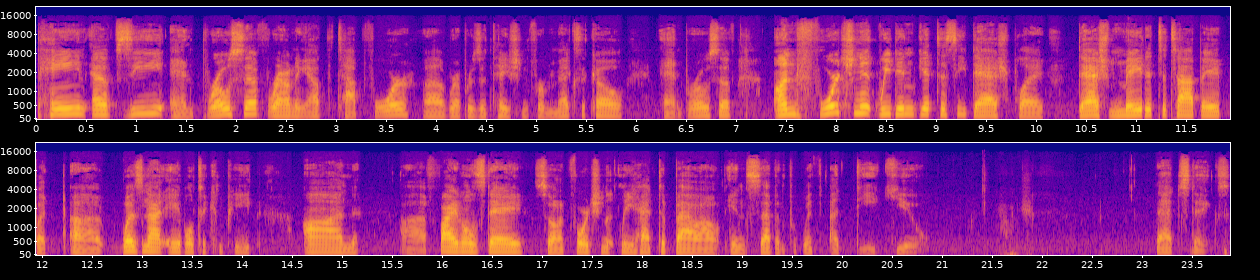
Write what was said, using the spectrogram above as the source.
Payne FZ and Brosef rounding out the top four. Uh, representation for Mexico and Brosef. Unfortunate we didn't get to see Dash play. Dash made it to top eight, but uh, was not able to compete on uh, finals day, so unfortunately had to bow out in seventh with a DQ. That stinks.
